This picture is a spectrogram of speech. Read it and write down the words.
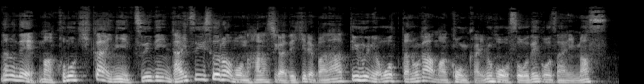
なので、まあこの機会についでに大豆イソフラボンの話ができればなっていうふうに思ったのがまあ今回の放送でございます。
